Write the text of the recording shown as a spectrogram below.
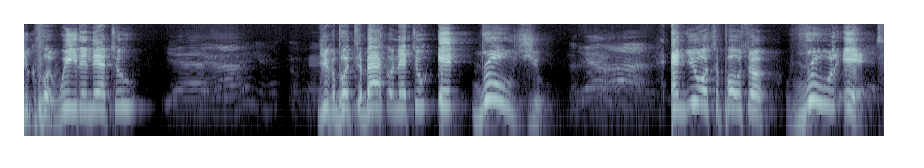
You can put weed in there too. You can put tobacco in there too. It rules you. And you are supposed to rule it.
